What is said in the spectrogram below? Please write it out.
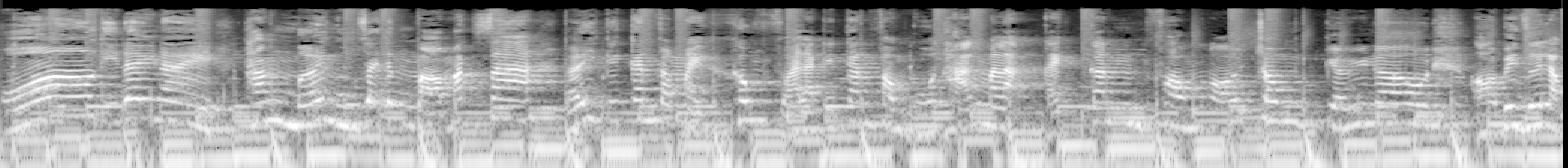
Wow, thì đây này, thằng mới ngủ dậy Thắng mở mắt ra. Đấy, cái căn phòng này không phải là cái căn phòng của tháng Mà là cái căn phòng ở trong kiểu như nào Ở bên dưới lòng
